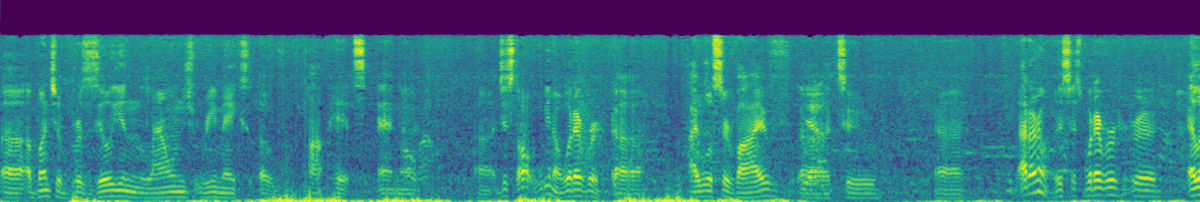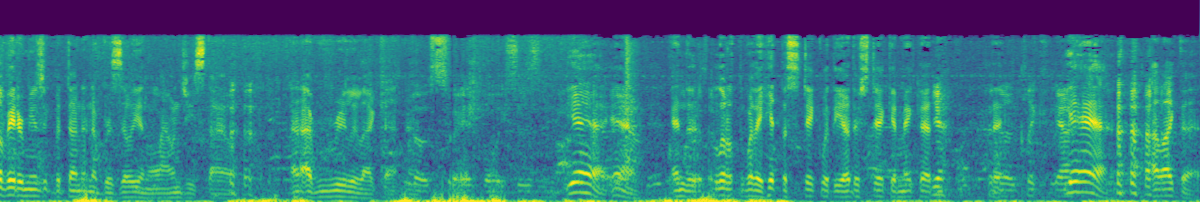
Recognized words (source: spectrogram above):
uh, a bunch of Brazilian lounge remakes of pop hits and uh, Oh, wow. uh, just all you know whatever. Uh, I will survive uh, Yeah. to. I don't know. It's just whatever uh, elevator music, but done in a Brazilian loungy style, and I really like that. those suede voices. And, Yeah, yeah, and the little where they hit the stick with the other stick and make that. yeah. That- little click. Yeah. yeah, I like that.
